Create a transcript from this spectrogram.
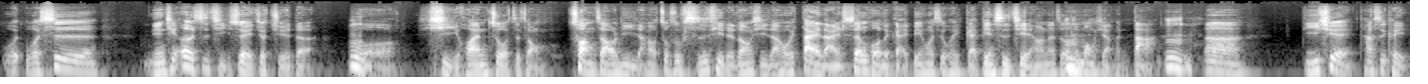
我我是。年轻二十几岁就觉得我喜欢做这种创造力，然后做出实体的东西，然后会带来生活的改变，或是会改变世界。然后，那时候的梦想很大。嗯，那的确，它是可以，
